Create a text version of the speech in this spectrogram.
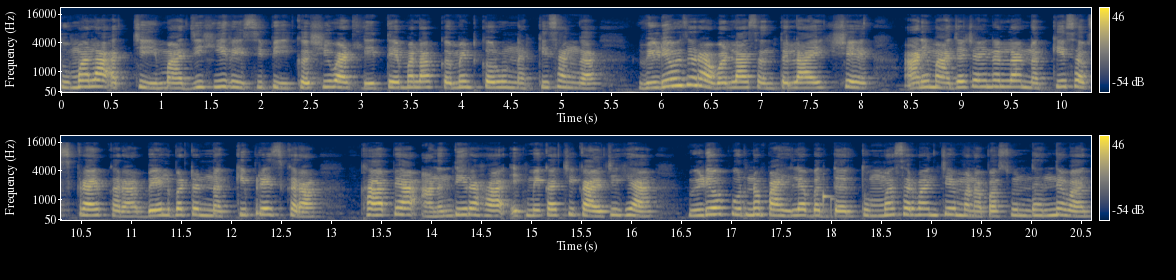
तुम्हाला आजची माझी ही रेसिपी कशी वाटली ते मला कमेंट करून नक्की सांगा. व्हिडिओ जर आवडला असेल तर लाईक शेअर आणि माझ्या चॅनलला नक्की सबस्क्राईब करा. बेल बटन नक्की प्रेस करा. खा प्या आनंदी रहा एकमेकाची काळजी घ्या. व्हिडिओ पूर्ण पाहिल्याबद्दल तुम्हा सर्वांचे मनापासून धन्यवाद.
